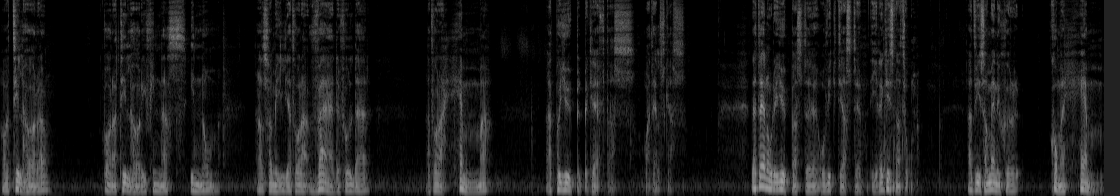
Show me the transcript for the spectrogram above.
av att tillhöra, vara tillhörig, finnas inom hans familj, att vara värdefull där, att vara hemma, att på djupet bekräftas och att älskas. Detta är nog det djupaste och viktigaste i den kristna tron. Att vi som människor kommer hem.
